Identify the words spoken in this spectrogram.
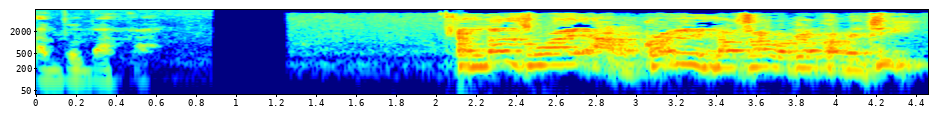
Abubakar. And that's why I'm calling the National Working Committee.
